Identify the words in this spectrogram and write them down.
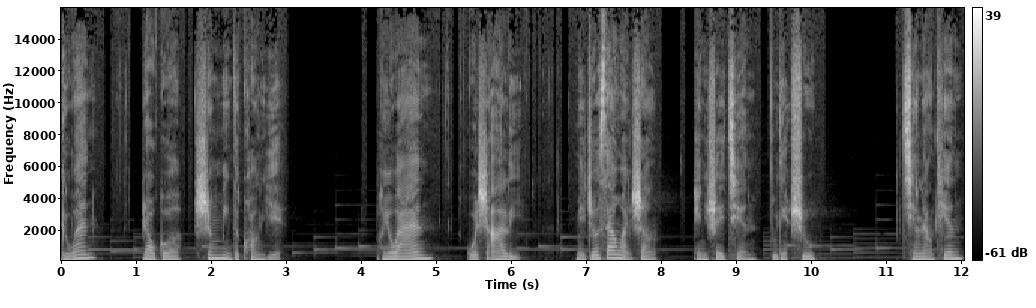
个弯，绕过生命的旷野。朋友晚安，我是阿里。每周三晚上陪你睡前读点书。前两天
